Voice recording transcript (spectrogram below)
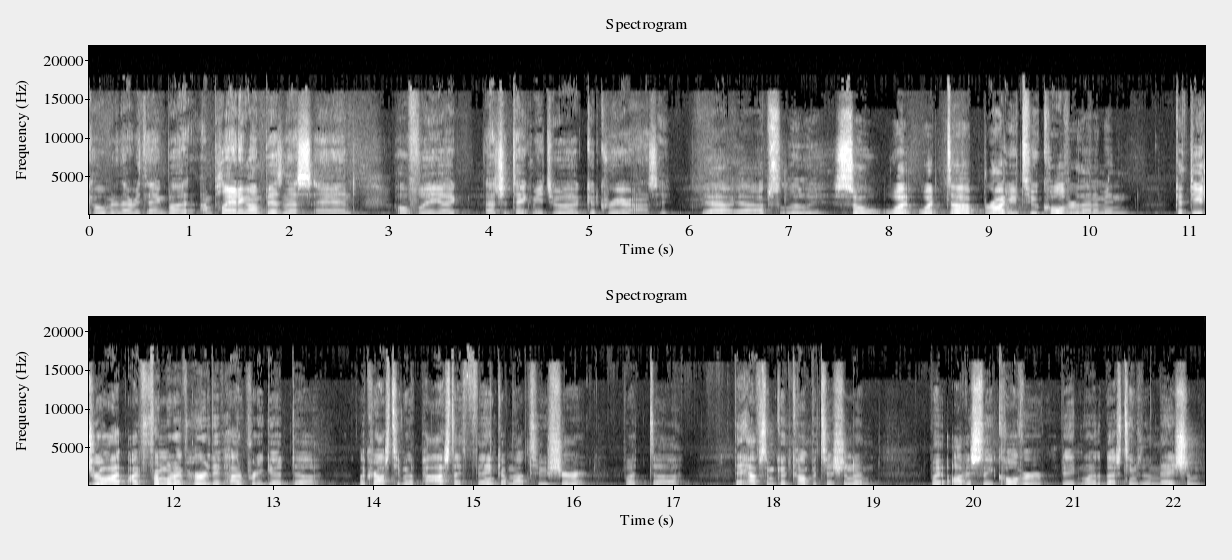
COVID and everything. But I'm planning on business, and hopefully, that should take me to a good career. Honestly. Yeah, yeah, absolutely. So what what uh, brought you to Culver then? I mean, Cathedral. I, I from what I've heard, they've had a pretty good uh, lacrosse team in the past. I think I'm not too sure, but uh, they have some good competition. And but obviously Culver being one of the best teams in the nation.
